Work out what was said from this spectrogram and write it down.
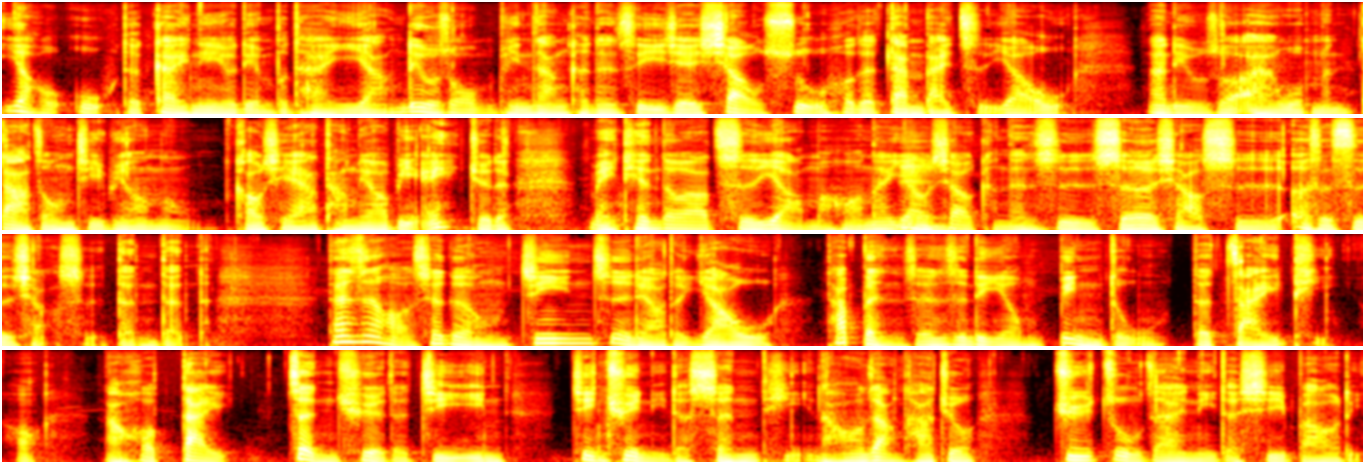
药物的概念有点不太一样。例如说，我们平常可能是一些酵素或者蛋白质药物，那例如说，哎，我们大宗疾病那种高血压、糖尿病，哎、欸，觉得每天都要吃药嘛，哈，那药效可能是十二小时、二十四小时等等的。但是哈，这种基因治疗的药物，它本身是利用病毒的载体。然后带正确的基因进去你的身体，然后让它就居住在你的细胞里，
